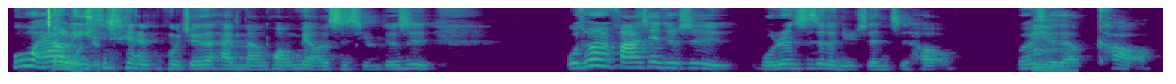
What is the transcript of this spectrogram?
不过还有另一件我觉得还蛮荒谬的事情，就是我突然发现，就是我认识这个女生之后，我会觉得靠。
